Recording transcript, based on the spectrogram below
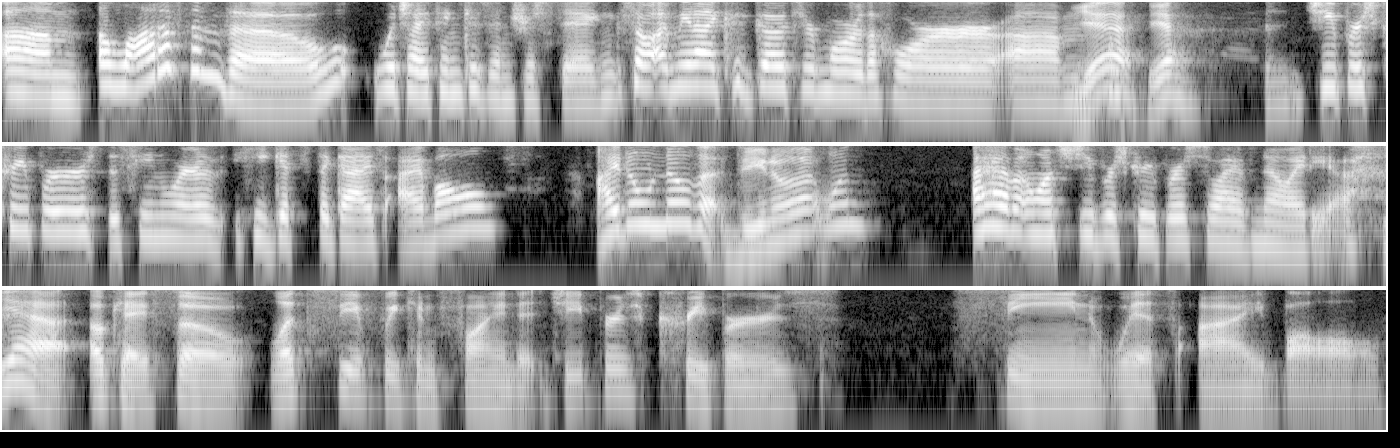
Um, a lot of them, though, which I think is interesting. So, I mean, I could go through more of the horror. Um, Yeah, yeah. Jeepers Creepers, the scene where he gets the guy's eyeballs. I don't know that. Do you know that one? I haven't watched Jeepers Creepers, so I have no idea. Yeah. Okay. So let's see if we can find it. Jeepers Creepers scene with eyeball.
